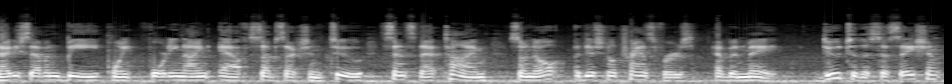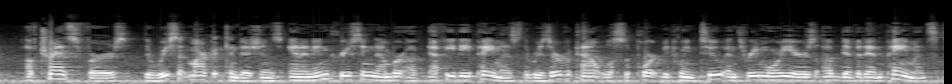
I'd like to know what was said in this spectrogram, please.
97B.49F, subsection 2, since that time, so no additional transfers have been made. Due to the cessation of transfers, the recent market conditions, and an increasing number of FED payments, the reserve account will support between two and three more years of dividend payments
